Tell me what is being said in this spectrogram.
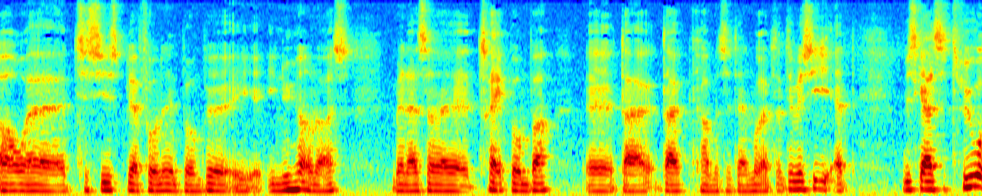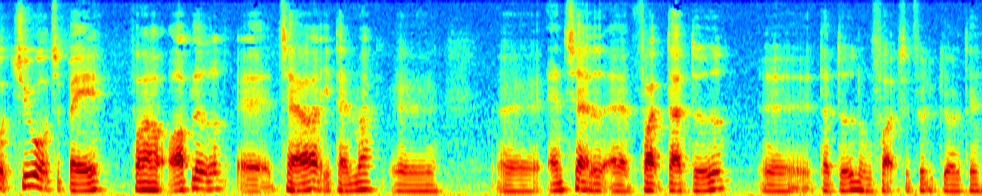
Og øh, til sidst bliver fundet en bombe i, i Nyhavn også. Men altså øh, tre bomber, øh, der, der er kommet til Danmark. Altså, det vil sige, at vi skal altså 20 år, 20 år tilbage for at have oplevet øh, terror i Danmark. Øh, øh, antallet af folk, der er døde, øh, der døde nogle folk, selvfølgelig gjorde det det.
